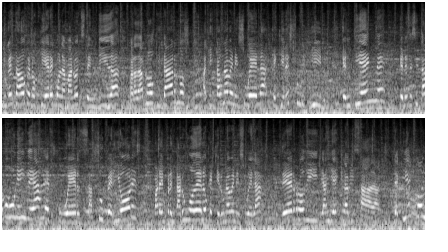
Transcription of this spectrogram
de un Estado que nos quiere con la mano extendida para darnos o quitarnos, aquí está una Venezuela que quiere surgir, que entiende que necesitamos unas ideas de fuerza superiores para enfrentar un modelo que quiere una Venezuela de rodillas y esclavizada. Y aquí estoy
